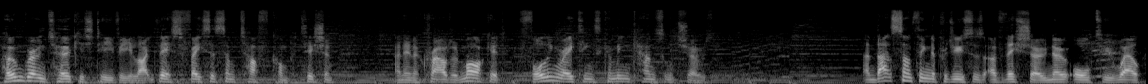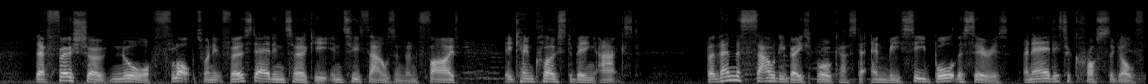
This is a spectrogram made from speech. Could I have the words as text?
homegrown Turkish TV like this faces some tough competition. And in a crowded market, falling ratings can mean cancelled shows. And that's something the producers of this show know all too well. Their first show, Noor, flopped when it first aired in Turkey in 2005 it came close to being axed. But then the Saudi based broadcaster MBC bought the series and aired it across the Gulf.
